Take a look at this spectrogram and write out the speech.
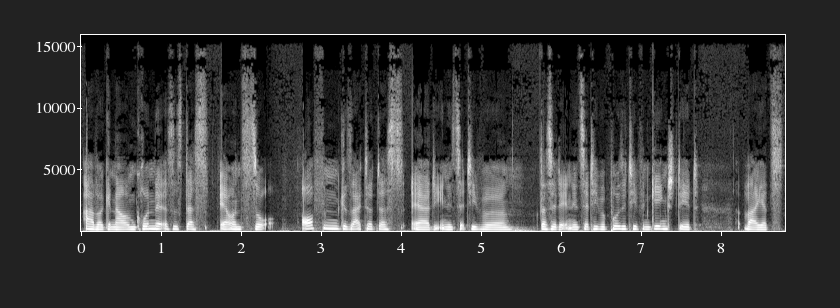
Aber genau im Grunde ist es, dass er uns so offen gesagt hat, dass er die Initiative, dass er der Initiative positiv entgegensteht, war jetzt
